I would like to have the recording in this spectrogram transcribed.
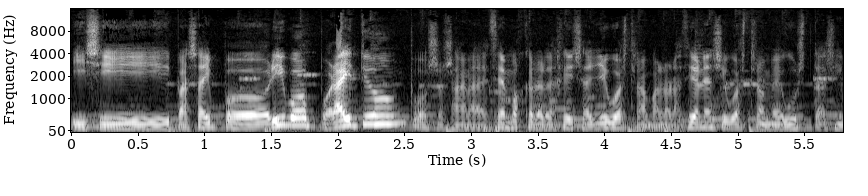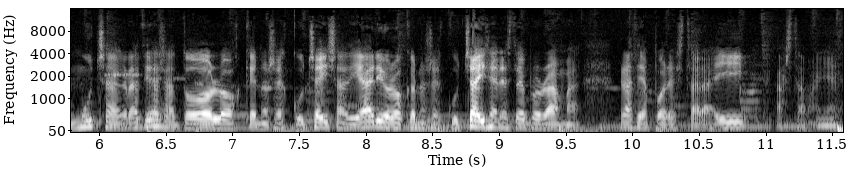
Y si pasáis por Ivo, por iTunes, pues os agradecemos que les dejéis allí vuestras valoraciones y vuestros me gustas. Y muchas gracias a todos los que nos escucháis a diario, los que nos escucháis en este programa. Gracias por estar ahí. Hasta mañana.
